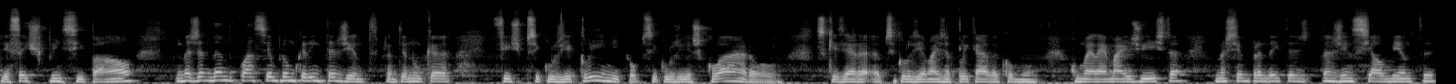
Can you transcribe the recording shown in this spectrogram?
desse eixo principal, mas andando quase sempre um bocadinho tangente. Portanto, eu nunca fiz psicologia clínica ou psicologia escolar, ou se quiser a psicologia mais aplicada como, como ela é mais vista, mas sempre andei tangencialmente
